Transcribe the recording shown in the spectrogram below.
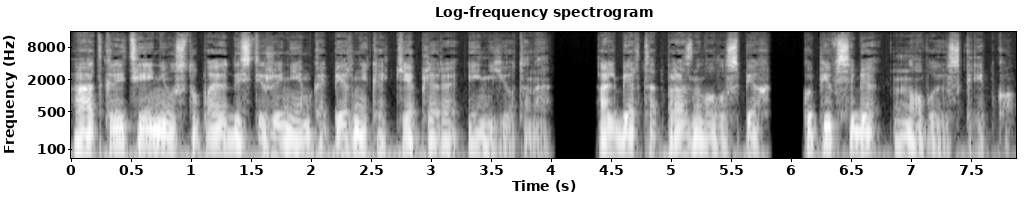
а открытия не уступают достижениям Коперника, Кеплера и Ньютона. Альберт отпраздновал успех, купив себе новую скрипку.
